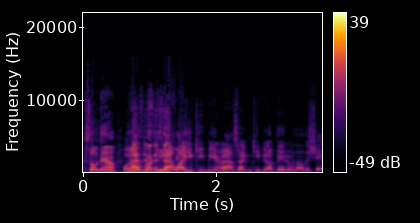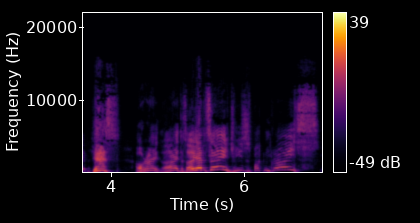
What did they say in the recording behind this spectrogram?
slow down. Well, No, that's, is, that why you keep me around so I can keep you updated with all this shit? Yes, All right, all right. That's all you had to say. Jesus fucking Christ.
